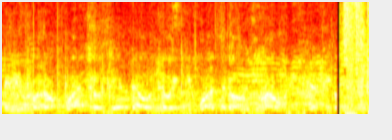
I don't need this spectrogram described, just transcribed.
Teléfono 480 824. Mauricio.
